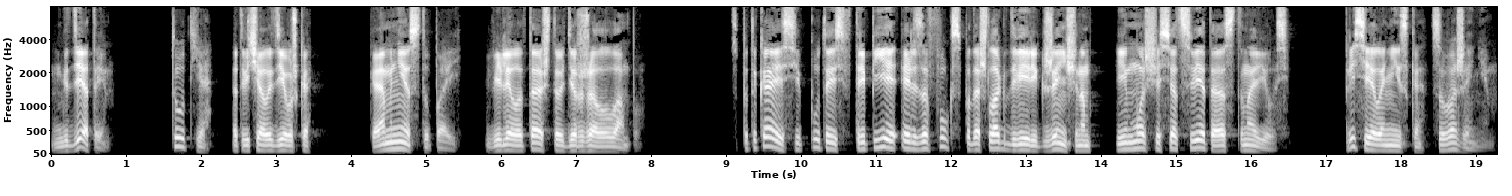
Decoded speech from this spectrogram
«Где ты?» «Тут я», — отвечала девушка. «Ко мне ступай», — велела та, что держала лампу. Спотыкаясь и путаясь в тряпье, Эльза Фукс подошла к двери, к женщинам, и, морщась от света, остановилась. Присела низко, с уважением.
